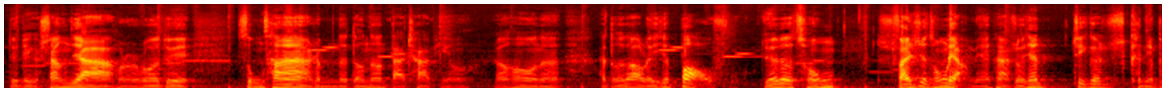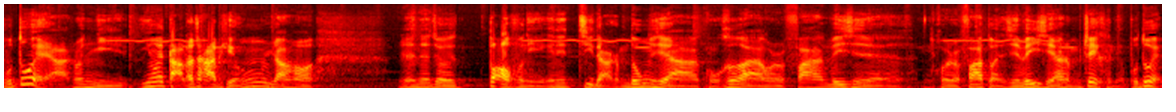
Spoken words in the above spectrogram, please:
对这个商家或者说对。送餐啊什么的等等打差评，然后呢还得到了一些报复。觉得从凡事从两边看，首先这个肯定不对啊。说你因为打了差评，然后人家就报复你，给你寄点什么东西啊，恐吓啊，或者发微信或者发短信威胁啊什么，这肯定不对。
